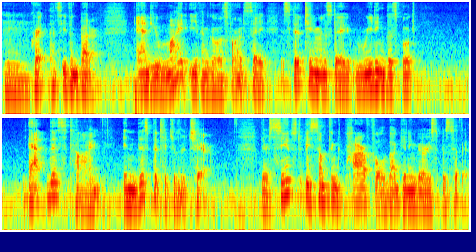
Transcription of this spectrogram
Hmm. Great, that's even better. And you might even go as far as to say, it's 15 minutes a day reading this book at this time in this particular chair. There seems to be something powerful about getting very specific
